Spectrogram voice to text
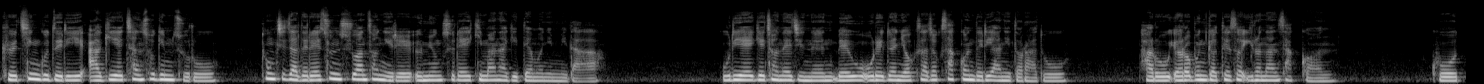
그 친구들이 악의에 찬 속임수로 통치자들의 순수한 선의를 음흉술에 기만하기 때문입니다. 우리에게 전해지는 매우 오래된 역사적 사건들이 아니더라도 바로 여러분 곁에서 일어난 사건, 곧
